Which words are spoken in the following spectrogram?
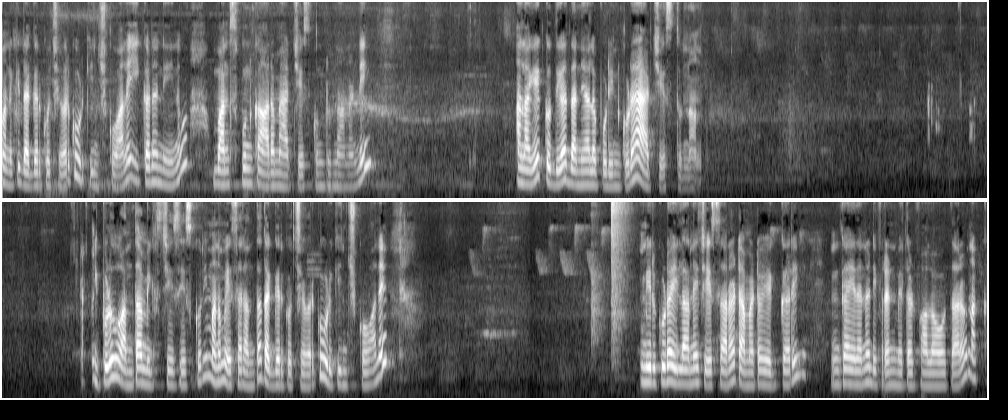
మనకి దగ్గరకు వచ్చే వరకు ఉడికించుకోవాలి. ఇక్కడ నేను వన్ స్పూన్ కారం యాడ్ చేసుకుంటున్నానండి. అలాగే కొద్దిగా ధనియాల పొడిని కూడా యాడ్ చేస్తున్నాను. ఇప్పుడు అంతా మిక్స్ చేసేసుకొని మనం ఎసరంతా దగ్గరికి వచ్చే వరకు ఉడికించుకోవాలి. మీరు కూడా ఇలానే చేస్తారా? Tomato egg curry? ఇంకా ఏదైనా డిఫరెంట్ మెథడ్ ఫాలో అవుతారో నాకు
